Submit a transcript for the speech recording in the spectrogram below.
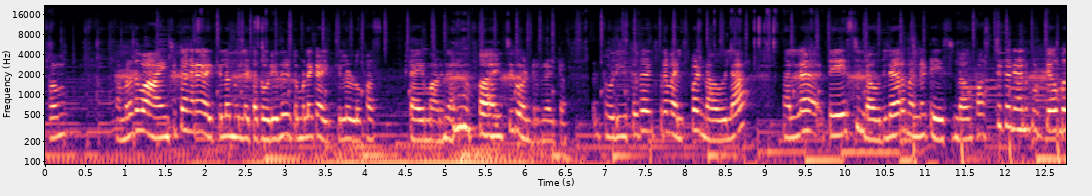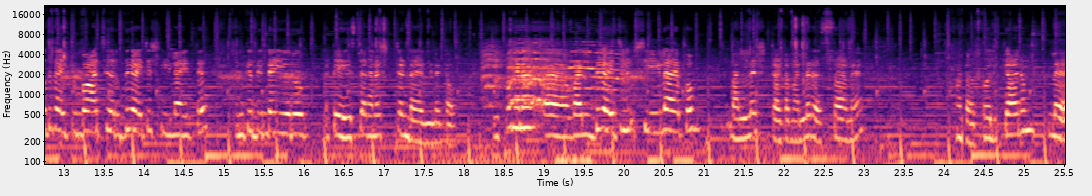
അപ്പം നമ്മളിത് വാങ്ങിച്ചിട്ട് അങ്ങനെ കഴിക്കലൊന്നുമില്ല കേട്ടോ തൊടിയിൽ നിന്ന് കിട്ടുമ്പോഴേ കഴിക്കില്ലുള്ളൂ ഫസ്റ്റ് ടൈമാണ് ഞാൻ വാങ്ങിച്ച് കൊണ്ടുവരുന്നത് കേട്ടോ തൊടിയിട്ടത് ഇത്ര വലിപ്പം ഉണ്ടാവില്ല നല്ല ടേസ്റ്റ് ഉണ്ടാവും. ഇതിലേറെ നല്ല ടേസ്റ്റ് ഉണ്ടാവും. ഫസ്റ്റ് ഒക്കെ ഞാൻ കുട്ടിയാകുമ്പോൾ കഴിക്കുമ്പോൾ ആ ചെറുത് കഴിച്ച ശീലമായിട്ട് എനിക്ക് ഇതിന്റെ ഈ ഒരു ടേസ്റ്റ് അങ്ങനെ ഇഷ്ടം ഉണ്ടായിരുന്നില്ല കേട്ടോ ഇപ്പം ഇങ്ങനെ വലുത് കഴിച്ച് ശീലമായപ്പം നല്ല ഇഷ്ടമാട്ടോ നല്ല രസമാണ് കേട്ടോ തൊലിക്കാനും അല്ലേ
